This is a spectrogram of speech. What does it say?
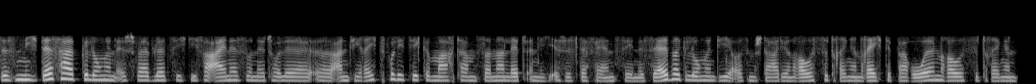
das nicht deshalb gelungen ist, weil plötzlich die Vereine so eine tolle äh, Anti-Rechtspolitik gemacht haben, sondern letztendlich ist es der Fanszene selber gelungen, die aus dem Stadion rauszudrängen, rechte Parolen rauszudrängen.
